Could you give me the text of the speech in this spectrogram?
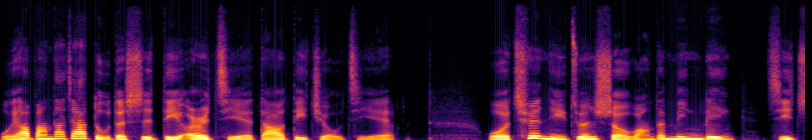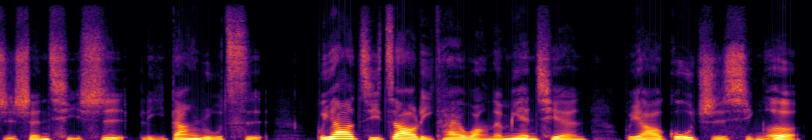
我要帮大家读的是第二节到第九节。我劝你遵守王的命令，即指神启示，理当如此。不要急躁离开王的面前，不要固执行恶，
